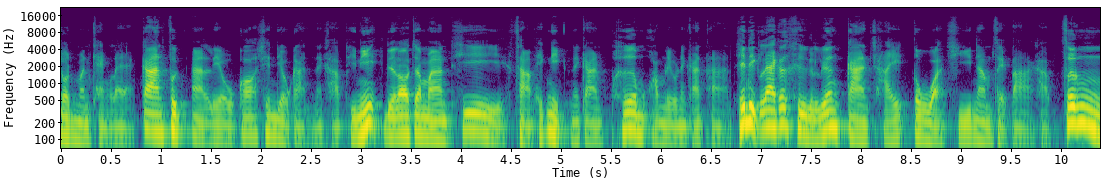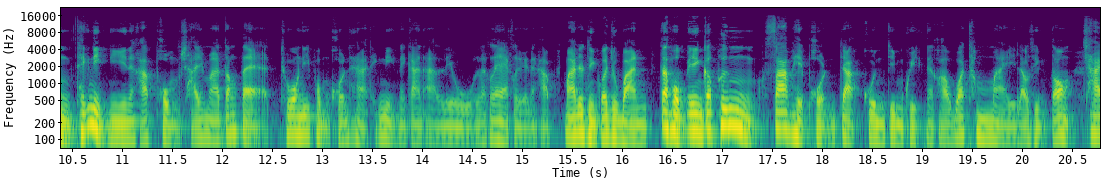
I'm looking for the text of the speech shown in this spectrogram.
จนมันแข็งแรง การฝึกอ่านเร็วก็เช่นเดียวกันนะครับ ทีนี้เดี๋ยวเราจะมาที่ 3 เทคนิคในการเพิ่มความเร็วในการอ่าน เทคนิคแรกก็คือเรื่องการใช้ตัวชี้นำสายตาครับ ซึ่งเทคนิคนี้นะครับผมใช้มาตั้งแต่ช่วงที่ผมค้นหาเทคนิคในการอ่านเร็วแรก ๆ เลยนะครับ มาจนถึงปัจจุบัน แต่ผมเองก็เพิ่งทราบเหตุผลจากคุณจิมควิกนะครับว่าทำไมเราถึงต้องใช้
